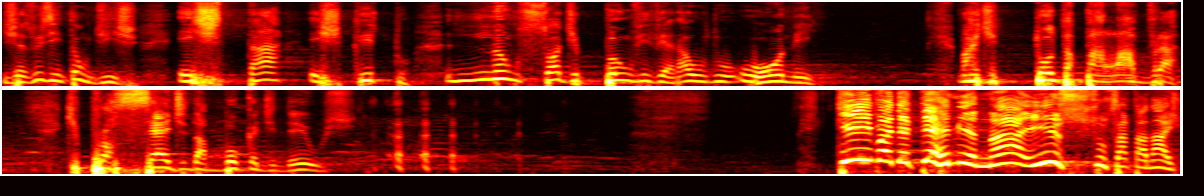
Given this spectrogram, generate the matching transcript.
Jesus então diz: Está escrito, não só de pão viverá o, o homem, mas de toda palavra que procede da boca de Deus. Quem vai determinar isso, Satanás?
